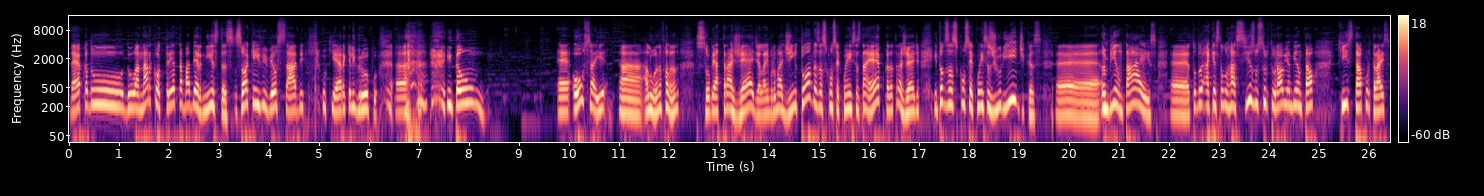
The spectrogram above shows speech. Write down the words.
Da época do, do Anarcotreta Badernistas. Só quem viveu sabe o que era aquele grupo. Uh, então, é, ouça aí a, a Luana falando sobre a tragédia lá em Brumadinho, todas as consequências na época da tragédia e todas as consequências jurídicas, é, ambientais, é, toda a questão do racismo estrutural e ambiental que está por trás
